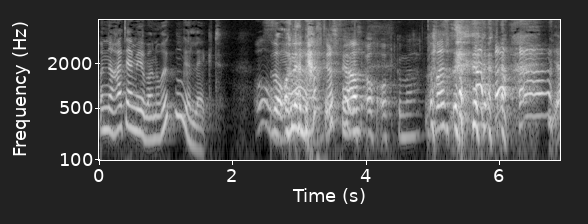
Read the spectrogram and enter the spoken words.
Und dann hat er mir über den Rücken geleckt. Oh, so, ja, und dann dachte das ich, das habe ich auch oft gemacht. Was? ja,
